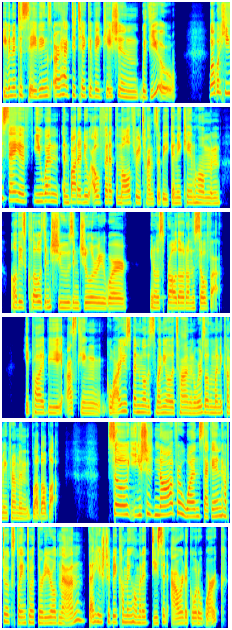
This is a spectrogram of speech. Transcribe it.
even into savings, or heck, to take a vacation with you. What would he say if you went and bought a new outfit at the mall three times a week and he came home and all these clothes and shoes and jewelry were you know, sprawled out on the sofa. He'd probably be asking, Why are you spending all this money all the time? And where's all the money coming from? And blah, blah, blah. So you should not for one second have to explain to a 30 year old man that he should be coming home at a decent hour to go to work.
